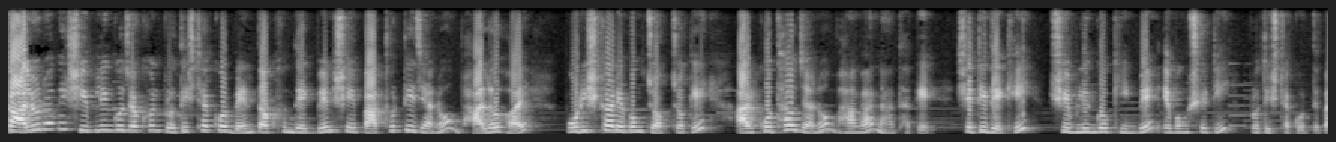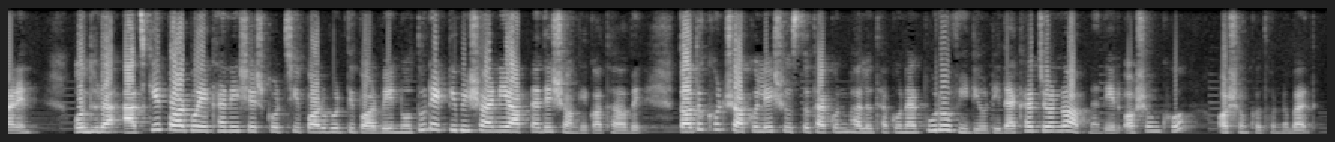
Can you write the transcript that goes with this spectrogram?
কালো রঙের শিবলিঙ্গ যখন প্রতিষ্ঠা করবেন, তখন দেখবেন সেই পাথরটি যেন ভালো হয়, পরিষ্কার এবং চকচকে, আর কোথাও যেন ভাঙা না থাকে। সেটি দেখেই শিবলিঙ্গ কিনবেন এবং সেটি প্রতিষ্ঠা করতে পারেন। বন্ধুরা, আজকের পর্ব এখানে শেষ করছি। পরবর্তী পর্বে নতুন একটি বিষয় নিয়ে আপনাদের সঙ্গে কথা হবে। ততক্ষণ সকলে সুস্থ থাকুন, ভালো থাকুন, আর পুরো ভিডিওটি দেখার জন্য আপনাদের অসংখ্য অসংখ্য ধন্যবাদ।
